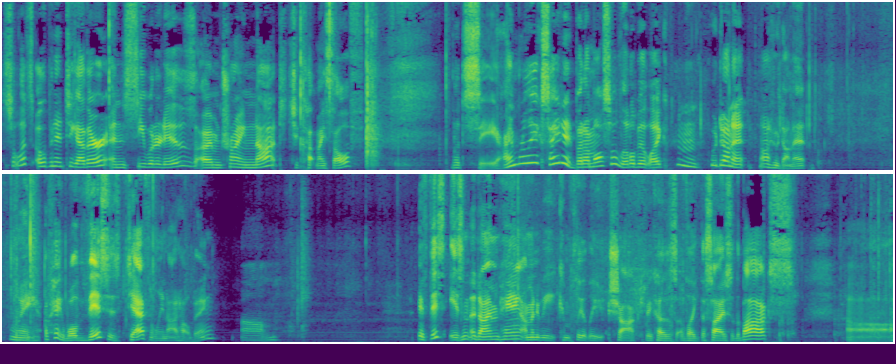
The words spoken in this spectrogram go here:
so let's open it together and see what it is. I'm trying not to cut myself. Let's see. I'm really excited, but I'm also a little bit like, hmm, who done it? Not who done it. Wait, okay, well, this is definitely not helping. Um, if this isn't a diamond painting, I'm going to be completely shocked because of, like, the size of the box. Uh,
